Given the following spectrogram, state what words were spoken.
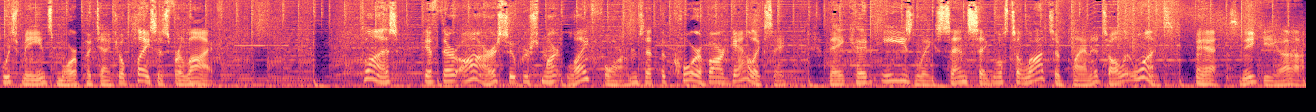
which means more potential places for life. Plus, if there are super smart life forms at the core of our galaxy, they could easily send signals to lots of planets all at once. Yeah, sneaky, huh?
